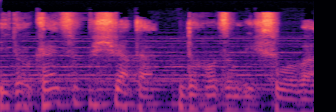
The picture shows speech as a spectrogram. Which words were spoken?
i do krańców świata dochodzą ich słowa.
